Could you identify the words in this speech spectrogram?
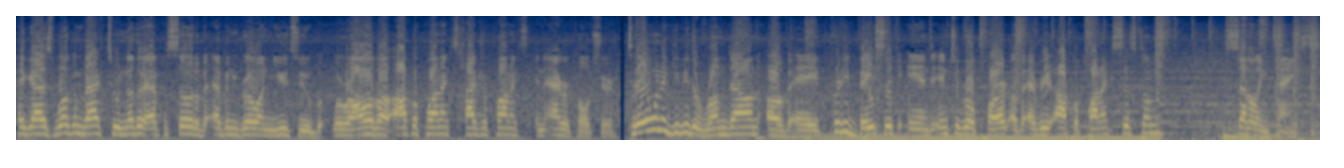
Hey guys, welcome back to another episode of Ebb and Grow on YouTube, where we're all about aquaponics, hydroponics, and agriculture. Today I want to give you the rundown of a pretty basic and integral part of every aquaponics system, settling tanks.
